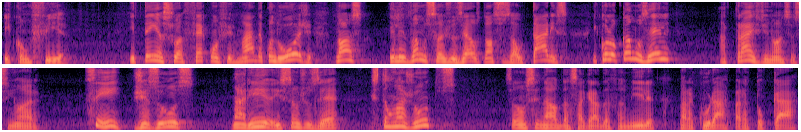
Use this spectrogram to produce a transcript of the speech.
e confia. E tem a sua fé confirmada quando hoje nós elevamos São José aos nossos altares e colocamos ele atrás de Nossa Senhora. Sim, Jesus, Maria e São José estão lá juntos. São um sinal da Sagrada Família para curar, para tocar,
